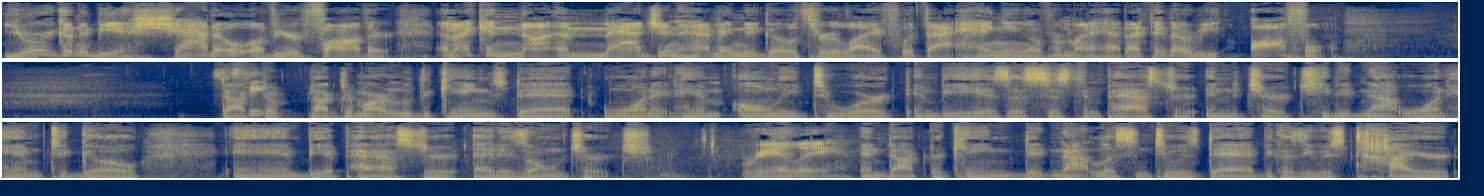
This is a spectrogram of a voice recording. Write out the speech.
You're going to be a shadow of your father. And I cannot imagine having to go through life with that hanging over my head. I think that would be awful. See- Dr. Dr. Martin Luther King's dad wanted him only to work and be his assistant pastor in the church. He did not want him to go and be a pastor at his own church. Really? And Dr. King did not listen to his dad because he was tired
